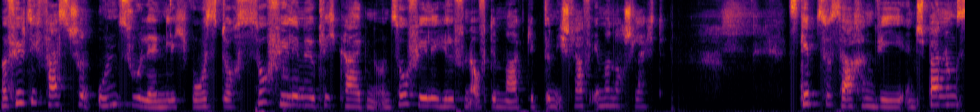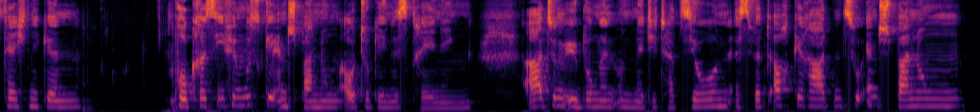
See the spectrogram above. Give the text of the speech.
Man fühlt sich fast schon unzulänglich, wo es doch so viele Möglichkeiten und so viele Hilfen auf dem Markt gibt und ich schlafe immer noch schlecht. Es gibt so Sachen wie Entspannungstechniken, progressive Muskelentspannung, autogenes Training, Atemübungen und Meditation. Es wird auch geraten zu Entspannungen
